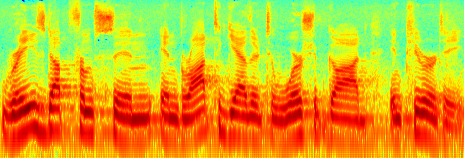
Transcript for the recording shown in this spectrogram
raised up from sin and brought together to worship God in purity.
